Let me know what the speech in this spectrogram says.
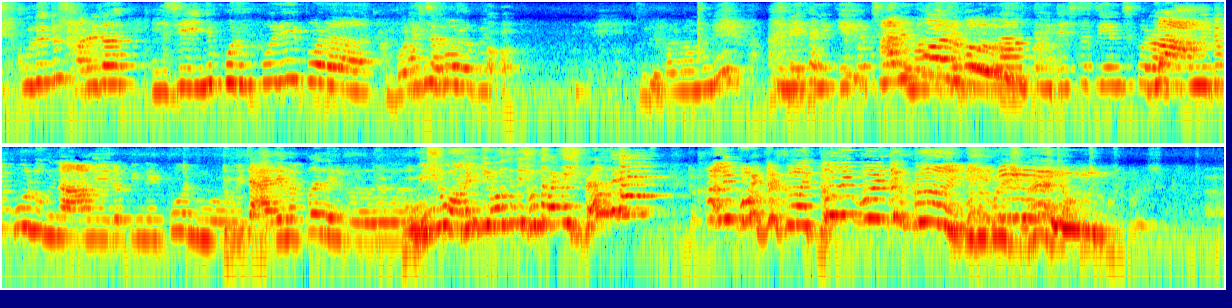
স্কুলে তো স্যারেরা এই যে ইউনিফর্ম পরেই পড়ায়। বলে আপনি স্যার- পড়াবে আ- আ- কি ব্যাপার মামুনি? তুমি এখানে কি করছ? আমি তোমাকে পড়ব। তুমি ড্রেসটা চেঞ্জ করো। না আমি এটা না আমি এটা পড়ব আমি পড়ব। মিশু আমি কি বলছি তুই শুনতে বেরো থেকে খালি কই খালি বইটা কই গোসল করে এসো হ্যাঁ যাও গোসল গোসল করে এসো আহ,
